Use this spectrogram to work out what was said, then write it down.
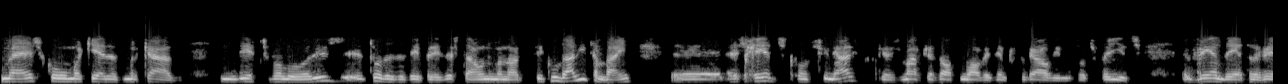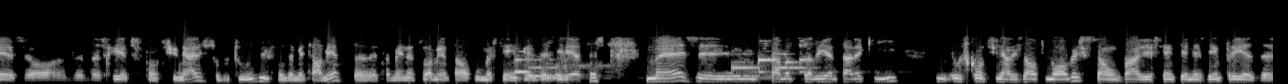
mas com uma queda de mercado destes valores, eh, todas as empresas estão numa maior dificuldade e também eh, as redes de concessionários, porque as marcas de automóveis em Portugal e nos outros países vendem através das redes de concessionários, sobretudo e fundamentalmente, eh, também naturalmente algumas têm vendas diretas, mas gostava de salientar aqui os concessionários de automóveis, que são várias centenas de empresas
